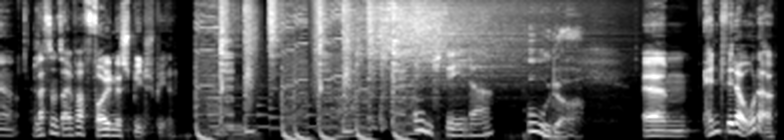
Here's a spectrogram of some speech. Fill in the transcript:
ja. Lass uns einfach folgendes Spiel spielen. Entweder oder. Ähm, entweder oder.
